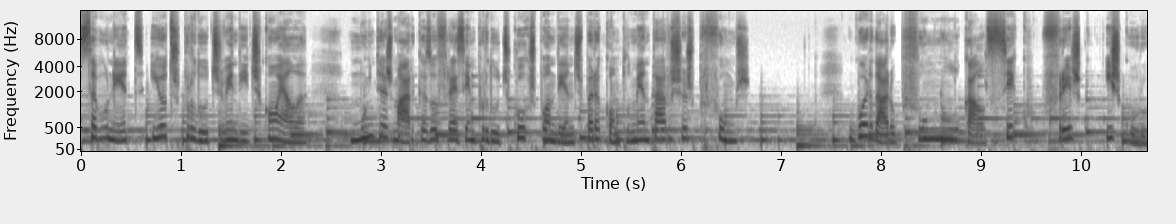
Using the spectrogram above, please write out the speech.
sabonete e outros produtos vendidos com ela. Muitas marcas oferecem produtos correspondentes para complementar os seus perfumes. Guardar o perfume num local seco, fresco e escuro.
